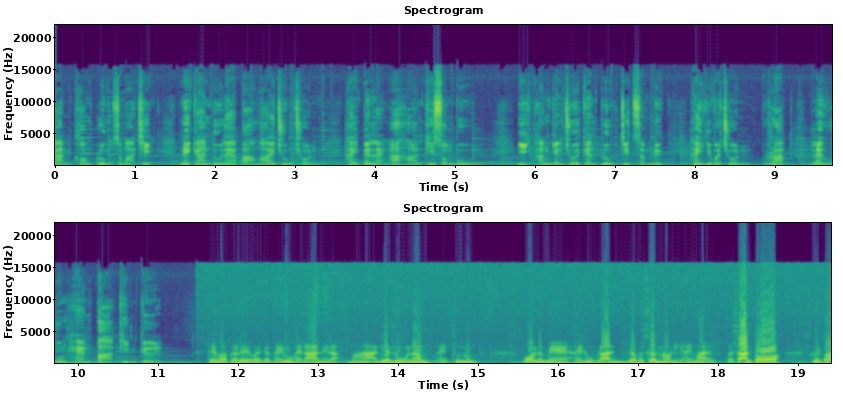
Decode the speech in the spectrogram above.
กันของกลุ่มสมาชิก ในการดูแลป่าไม้ชุมชน ให้เป็นแหล่งอาหารที่สมบูรณ์ อีกทั้งยังช่วยกันปลูกจิตสำนึก ให้เยาวชน รัก และหวงแหนป่าถิ่นเกิดแต่ว่าก็เลยว่าจะให้ลูกให้หลานนี่ละมาเรียนรู้น้ำให้ชุ่มน้ำ พ่อน้ำแม่ให้ลูกร้านเยาวชนเฮานี่ให้มาประสานต่อคือว่า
